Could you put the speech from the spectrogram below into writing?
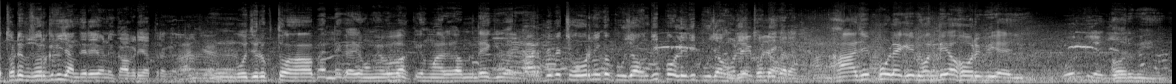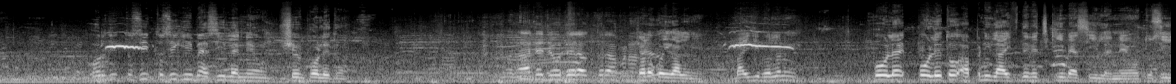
थोड़े बुजुर्ग भी ਜਾਂਦੇ ਰਹੇ ਹੋਣੇ ਕਾਵੜ ਯਾਤਰਾ ਕਰਨ ਬਜ਼ੁਰਗ ਤਾਂ ਹਾਂ ਪਹਿਲੇ ਗਏ ਹੋਣਗੇ ਉਹ ਬਾਕੀ ਹਮਾਰੇ ਸਾਹਮਣੇ ਤਾਂ ਇੱਕ ਹੀ ਵਾਰ ਘਰ ਦੇ ਵਿੱਚ ਹੋਰ ਨਹੀਂ ਕੋਈ ਪੂਜਾ ਹੁੰਦੀ ਭੋਲੇ ਦੀ ਪੂਜਾ ਹੁੰਦੀ ਹੈ ਤੁਹਾਡੇ ਘਰਾਂ 'ਚ ਹਾਂ ਜੀ ਭੋਲੇ ਕੀ ਵੀ ਹੁੰਦੀ ਆ ਹੋਰ ਵੀ ਹੈ ਜੀ ਹੋਰ ਵੀ ਹੈਗੀ ਹੋਰ ਵੀ ਹੋਰ ਜੀ ਤੁਸੀਂ ਤੁਸੀਂ ਕੀ ਮੈਸੇਜ ਲੈਣੇ ਹੋ ਸ਼ਿਵ ਭੋਲੇ ਤੋਂ ਰਾਜੇ ਜੋ ਤੇਰਾ ਉੱਤਰ ਆਪਣਾ ਚਲੋ ਕੋਈ ਗੱਲ ਨਹੀਂ ਬਾਈ ਜੀ ਬੋਲਣਗੇ ਭੋਲੇ ਭੋਲੇ ਤੋਂ ਆਪਣੀ ਲਾਈਫ ਦੇ ਵਿੱਚ ਕੀ ਮੈਸੇਜ ਲੈਣੇ ਹੋ ਤੁਸੀਂ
